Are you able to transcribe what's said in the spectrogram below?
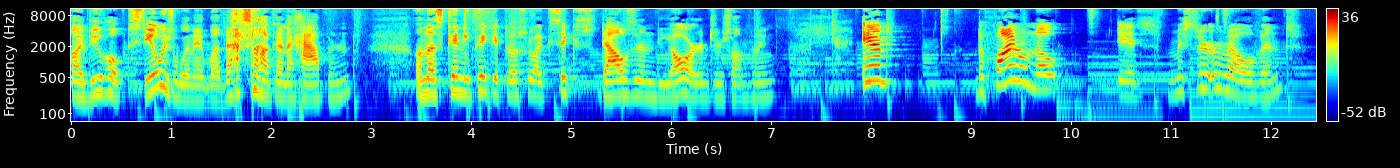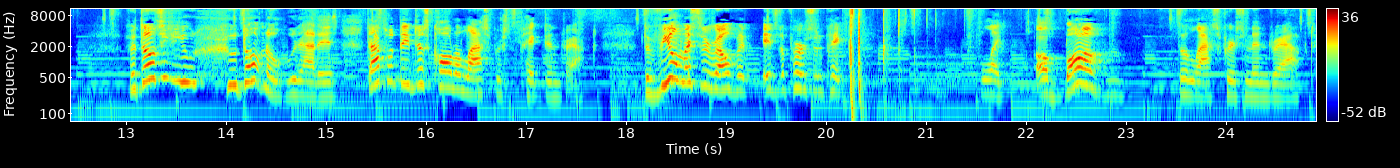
I do hope the Steelers win it, but that's not gonna happen. Unless Kenny Pickett throws for like 6,000 yards or something. And the final note is Mr. Irrelevant. For those of you who don't know who that is, that's what they just call the last person picked in draft. The real Mr. Irrelevant is the person picked like above the last person in draft.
